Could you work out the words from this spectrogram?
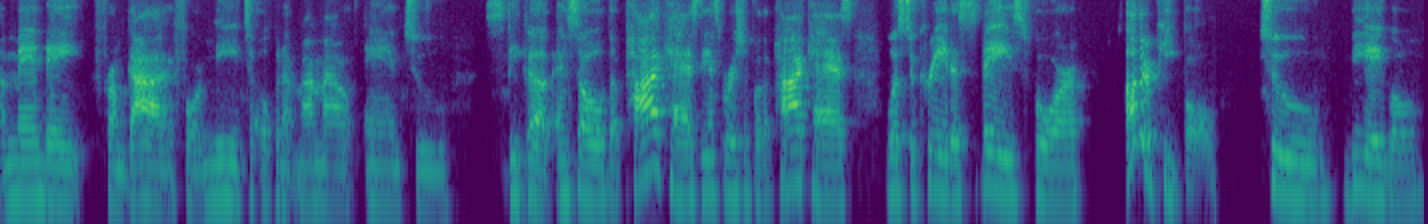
a mandate from god for me to open up my mouth and to speak up and so the podcast the inspiration for the podcast was to create a space for other people to be able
